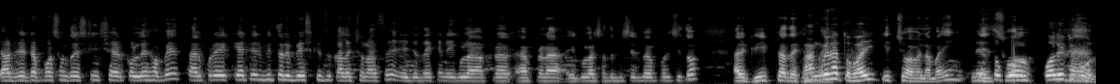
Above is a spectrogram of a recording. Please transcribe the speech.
যার যেটা পছন্দ স্ক্রিন শেয়ার করলে হবে। তারপরে কেটের ভিতরে বেশ কিছু কালেকশন আছে। এই যে দেখেন এগুলা আপনার আপনারা এগুলার সাথে বিশেষভাবে পরিচিত। আর গ্রিপটা দেখেন ভাঙবে না তো ভাই? কিচ্ছু হবে না ভাই। এই এত সোল- কোয়ালিটি হ্যাঁ, ফুল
